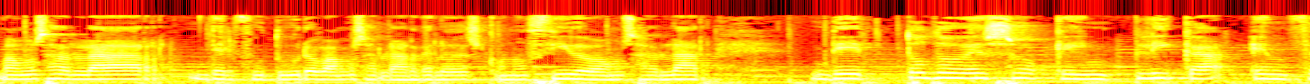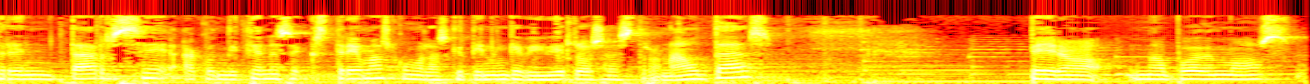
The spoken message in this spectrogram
Vamos a hablar del futuro, vamos a hablar de lo desconocido, vamos a hablar de todo eso que implica enfrentarse a condiciones extremas como las que tienen que vivir los astronautas. Pero no podemos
